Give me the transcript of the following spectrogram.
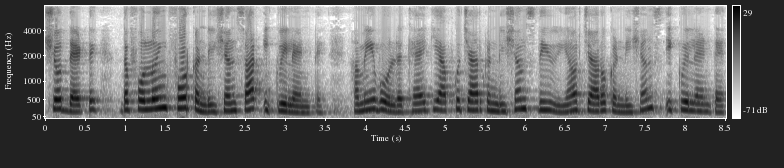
show that the following four conditions are equivalent हमें ये बोल रखा है कि आपको चार कंडीशंस दी हुई हैं और चारों कंडीशंस इक्विलेंट है।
